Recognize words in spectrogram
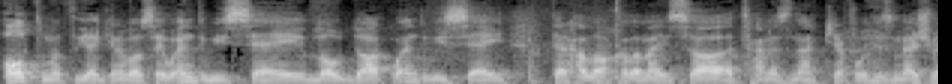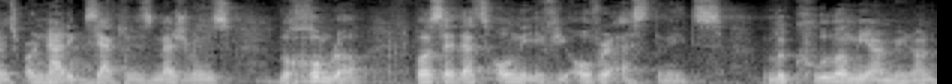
Ultimately, again, I'll say, when do we say lo dak? When do we say that halacha lamaisa, a Tana is not careful with his measurements, or not exactly his measurements, l'chumra? We'll say that's only if he overestimates. L'kula mi'arminon.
